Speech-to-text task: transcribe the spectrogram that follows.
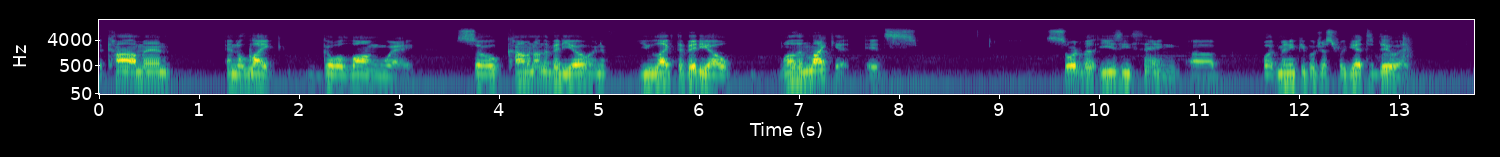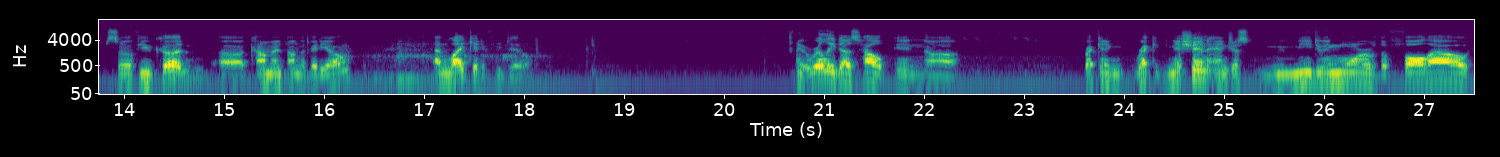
a comment and a like go a long way. So comment on the video, and if you like the video, well then like it. It's sort of an easy thing, uh, but many people just forget to do it. So if you could, uh, comment on the video, and like it if you do. It really does help in uh, recogni- recognition and just me doing more of the Fallout,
